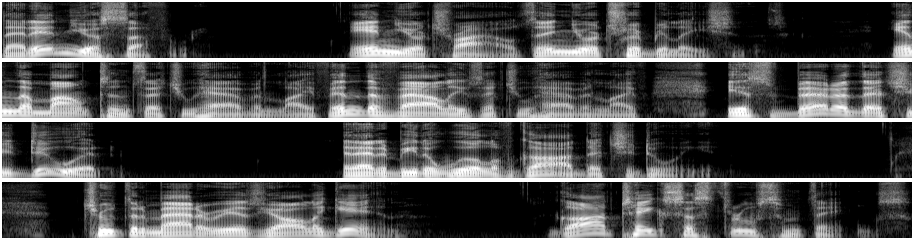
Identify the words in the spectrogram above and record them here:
that in your suffering, in your trials, in your tribulations, in the mountains that you have in life, in the valleys that you have in life, it's better that you do it and that it be the will of God that you're doing it. Truth of the matter is, y'all, again, God takes us through some things.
